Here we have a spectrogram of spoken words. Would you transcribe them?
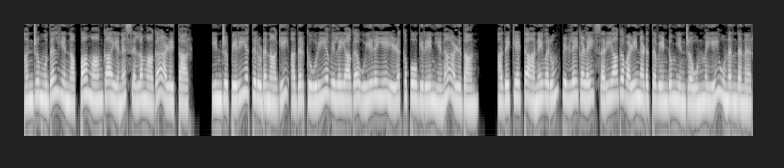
அன்று முதல் என் அப்பா மாங்கா என செல்லமாக அழைத்தார். இன்று பெரிய திருடனாகி அதற்கு உரிய விலையாக உயிரையே இழக்கப் போகிறேன் என அழுதான். அதைக் கேட்ட அனைவரும் பிள்ளைகளை சரியாக வழி நடத்த வேண்டும் என்ற உண்மையை உணர்ந்தனர்.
